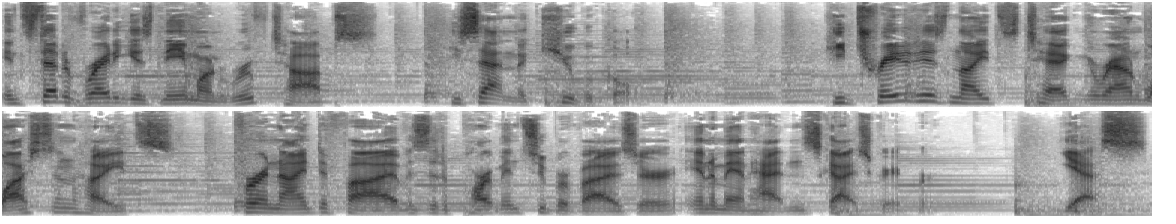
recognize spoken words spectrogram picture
Instead of writing his name on rooftops, he sat in a cubicle. He traded his nights tagging around Washington Heights for a 9 to 5 as a department supervisor in a Manhattan skyscraper. Yes,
